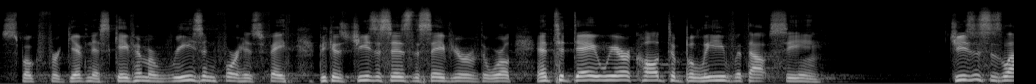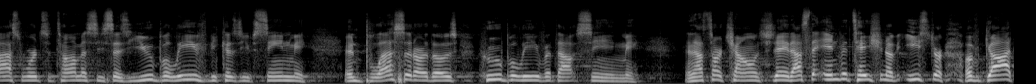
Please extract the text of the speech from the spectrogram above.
spoke forgiveness, gave him a reason for his faith because Jesus is the Savior of the world. And today we are called to believe without seeing. Jesus' last words to Thomas, he says, You believe because you've seen me, and blessed are those who believe without seeing me. And that's our challenge today. That's the invitation of Easter, of God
